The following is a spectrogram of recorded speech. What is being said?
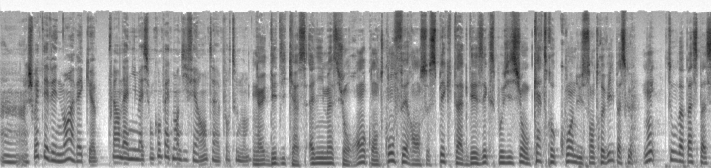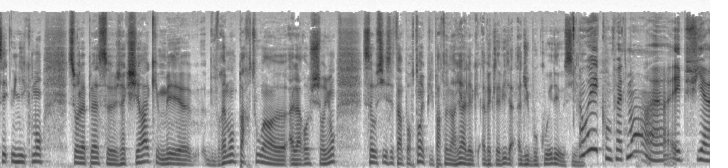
un, chouette événement avec plein d'animations complètement différentes pour tout le monde. Dédicaces, animations, rencontres, conférences, spectacles, des expositions aux quatre coins du centre-ville parce que non tout va pas se passer uniquement sur la place Jacques Chirac mais vraiment partout hein, à La Roche-sur-Yon. Ça aussi c'est important. Et puis partenariat avec, la ville a dû beaucoup aider aussi. Hein. Oui, complètement. Euh, et puis, euh,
